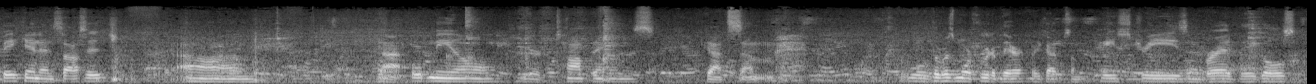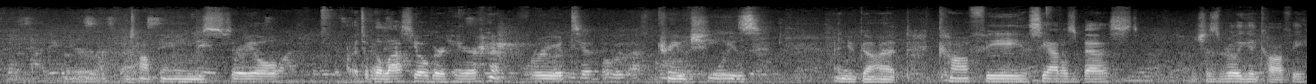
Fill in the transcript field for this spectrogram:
bacon, and sausage. Um, got oatmeal, your toppings. Got some, well, there was more fruit up there, but you got some pastries and bread, bagels, your toppings, cereal. I took the last yogurt here, fruit, cream cheese, and you got coffee, Seattle's Best, which is really good coffee,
